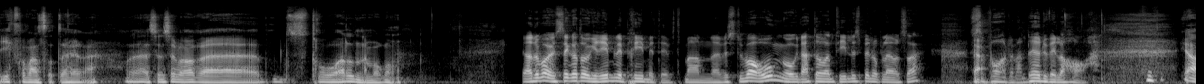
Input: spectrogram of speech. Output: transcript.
gikk fra venstre til høyre. Det syns jeg var uh, strålende moro. Ja, Det var jo sikkert også rimelig primitivt, men eh, hvis du var ung og dette var en tidlig spillopplevelse, så var det vel det du ville ha. Ja,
